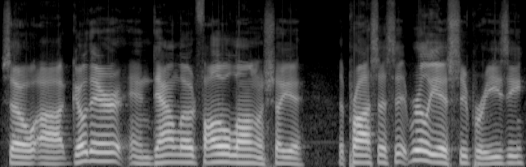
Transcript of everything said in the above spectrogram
So uh, go there and download, follow along. I'll show you the process. It really is super easy.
